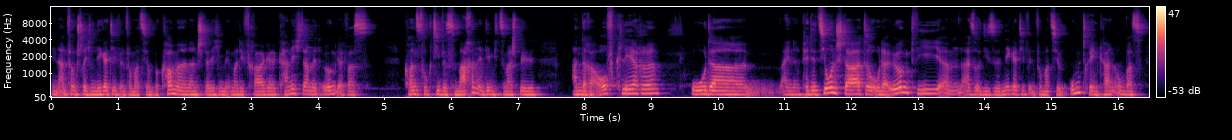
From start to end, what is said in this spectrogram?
in Anführungsstrichen negative Information bekomme, dann stelle ich mir immer die Frage, kann ich damit irgendetwas Konstruktives machen, indem ich zum Beispiel andere aufkläre oder eine Petition starte oder irgendwie ähm, also diese negative Information umdrehen kann, um was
